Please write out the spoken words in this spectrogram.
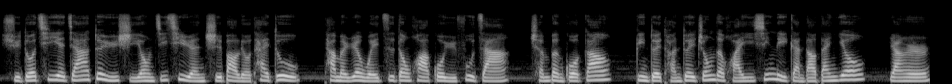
许多企业家对于使用机器人持保留态度。他们认为自动化过于复杂，成本过高，并对团队中的怀疑心理感到担忧。然而，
